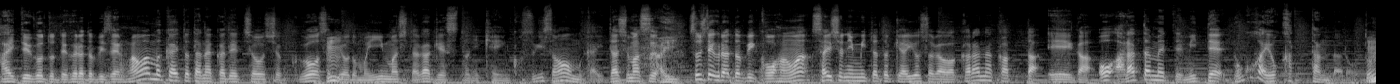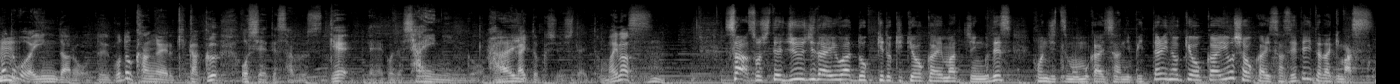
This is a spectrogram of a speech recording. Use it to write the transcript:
はいということでフラトピ前半は向井と田中で朝食を先ほども言いましたが、ゲストにケイン小杉さんをお迎えいたします、はい。そしてフラトピ後半は最初に見た時は良さが分からなかった映画を改めて見てどこが良かったんだろうどんなとこがいいんだろうということを考える企画「教えてサブスケ」えーこちら「シャイニング」を今はい。回特集したいと思います、さあそして10時台はドッキドキ協会マッチングです。本日も向井さんにぴったりの協会を紹介させていただきます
